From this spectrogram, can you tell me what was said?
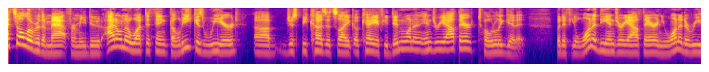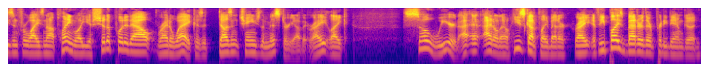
it's all over the map for me, dude. I don't know what to think. The leak is weird, uh, just because it's like, okay, if you didn't want an injury out there, totally get it. But if you wanted the injury out there and you wanted a reason for why he's not playing well, you should have put it out right away because it doesn't change the mystery of it, right? Like, so weird. I I, don't know. He's got to play better, right? If he plays better, they're pretty damn good.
